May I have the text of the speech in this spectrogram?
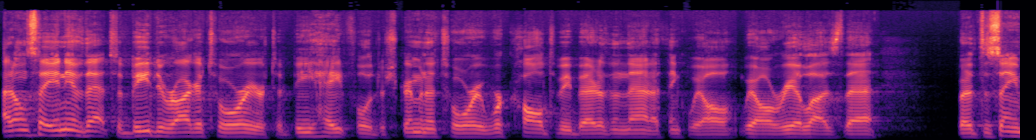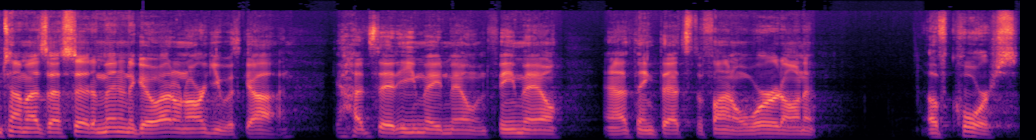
I don't say any of that to be derogatory or to be hateful or discriminatory. We're called to be better than that. I think we all, we all realize that. But at the same time, as I said a minute ago, I don't argue with God. God said He made male and female, and I think that's the final word on it. Of course,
